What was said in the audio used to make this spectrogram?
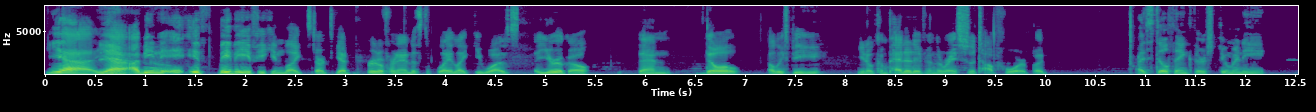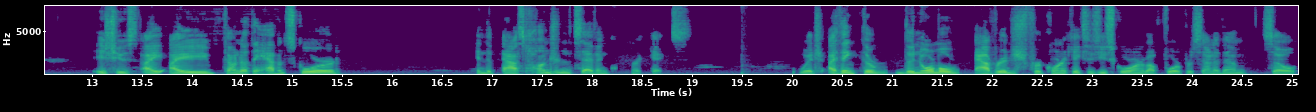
yeah, yeah. Yeah, I mean, no. if maybe if he can like start to get Bruno Fernandes to play like he was a year ago, then they'll at least be you know competitive in the race for the top four. But I still think there's too many issues. I I found out they haven't scored in the past 107 corner kicks, which I think the the normal average for corner kicks is you score on about four percent of them. So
